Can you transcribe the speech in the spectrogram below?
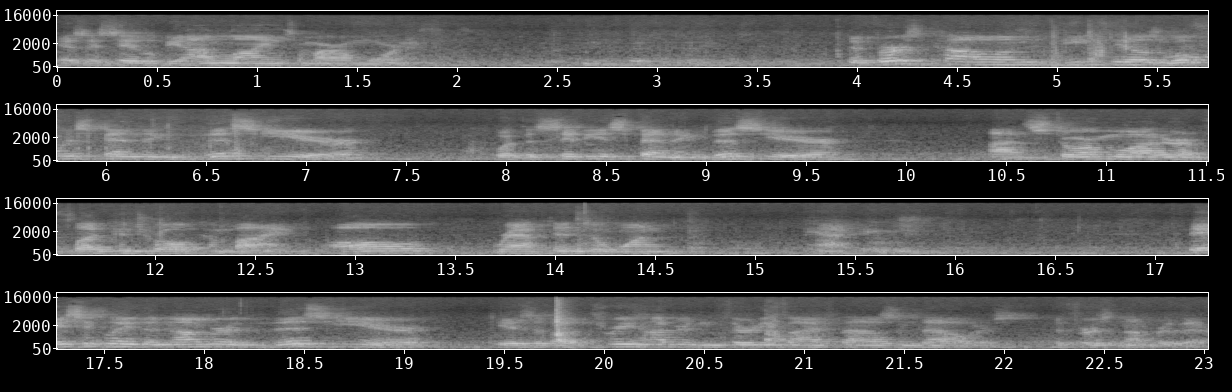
As I say, it'll be online tomorrow morning. The first column details what we're spending this year, what the city is spending this year on stormwater and flood control combined, all wrapped into one package. Basically, the number this year is about $335,000, the first number there.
